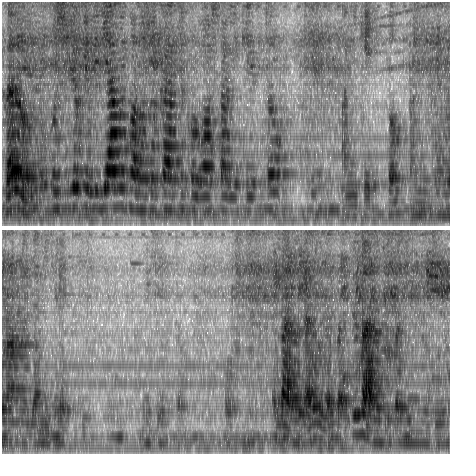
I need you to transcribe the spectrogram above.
Bello. Un consiglio che vi diamo è quando giocate col vostro amichetto. Amichetto. Gli amichetti. Amichetto. Oh. È bello, bello, è più bello tutto diminutivo.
